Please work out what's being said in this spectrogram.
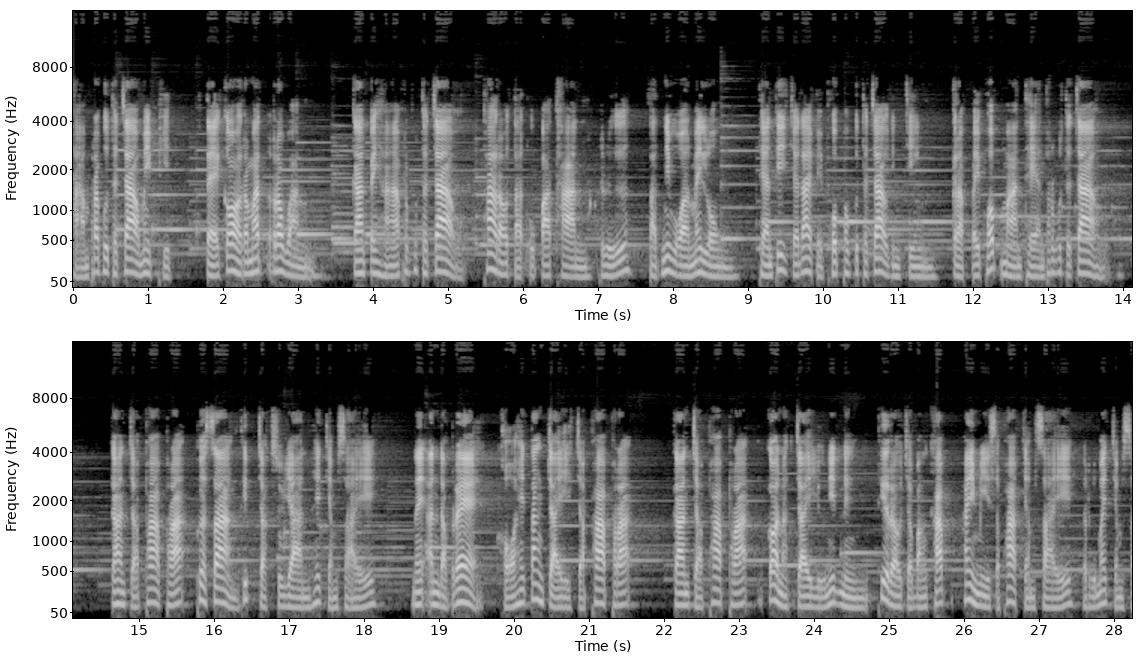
ถามพระพุทธเจ้าไม่ผิด แต่ก็ระมัดระวัง การไปหาพระพุทธเจ้า ถ้าเราตัดอุปาทาน หรือตัดนิวรณ์ไม่ลง แทนที่จะได้ไปพบพระพุทธเจ้าจริง ๆ กลับไปพบมารแทนพระพุทธเจ้า การจับภาพพระเพื่อสร้างทิพจักสุยานให้แจ่มใส ในอันดับแรก ขอให้ตั้งใจจับภาพพระ การจับภาพพระก็หนักใจอยู่นิดหนึ่งที่เราจะบังคับให้มีสภาพจ่มใสหรือไม่จ่มใส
